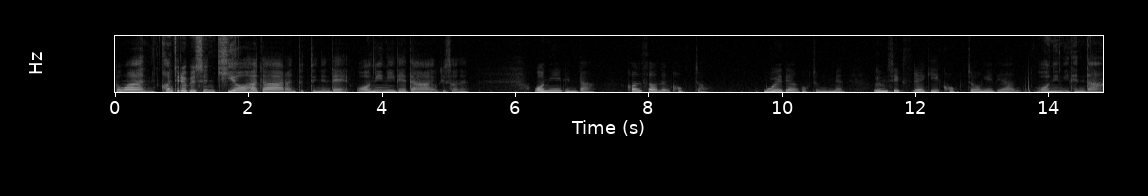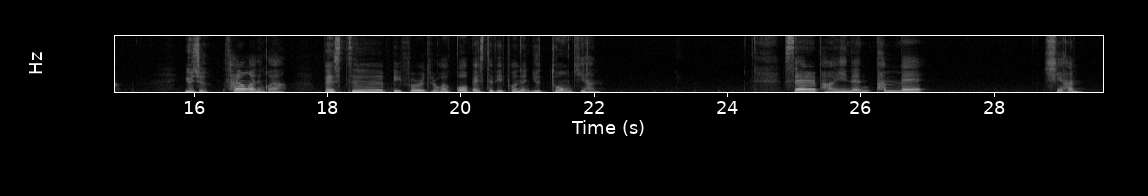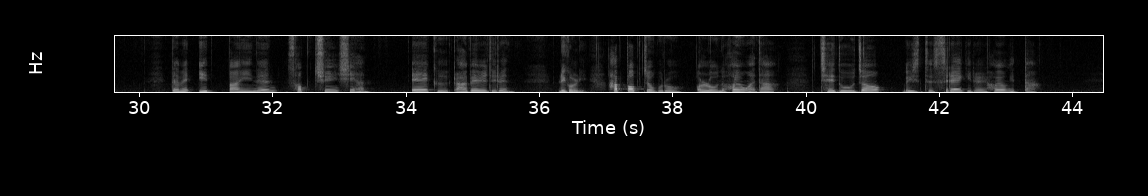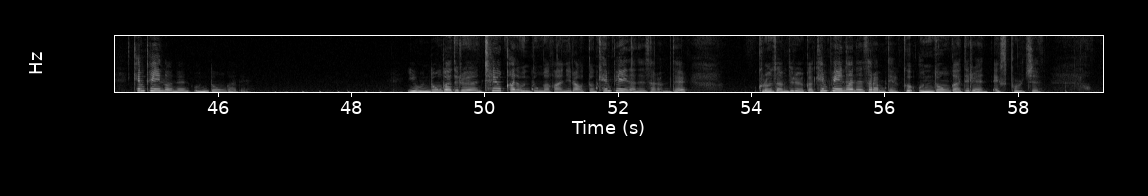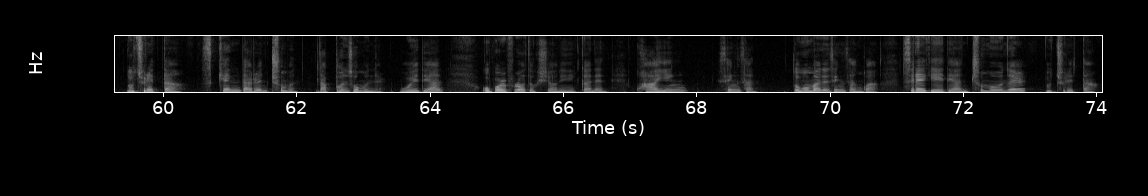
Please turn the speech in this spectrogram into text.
또한 컨트리뷰션 기여하다라는 뜻도 있는데 원인이 되다 여기서는 원인이 된다. 컨서는 걱정. 뭐에 대한 걱정이냐면 음식 쓰레기 걱정에 대한 원인이 된다. 유즈 사용하는 거야. 베스트 비포 들어갔고 베스트 비포는 유통 기한. 셀 바이는 판매 시한. 그다음에 잇 바이는 섭취 시한의 그 라벨들은 리걸리 합법적으로 언론을 허용하다 제도적 웨이스트 쓰레기를 허용했다. 캠페이너는 운동가들. 이 운동가들은 체육하는 운동가가 아니라 어떤 캠페인 하는 사람들 그런 사람들을 그러니까 캠페인 하는 사람들 그 운동가들은 엑스폴즈 노출했다. 스캔달은 추문 나쁜 소문을 뭐에 대한 오버 프로덕션이니까는 과잉 생산 너무 많은 생산과 쓰레기에 대한 추문을 노출했다.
